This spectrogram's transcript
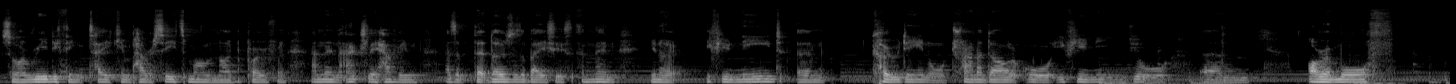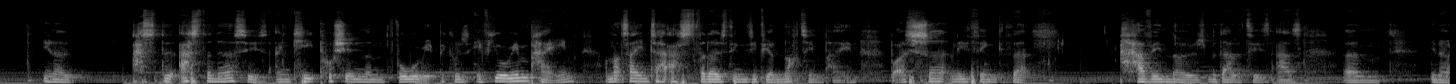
so I really think taking paracetamol and ibuprofen, and then actually having as a, those as a basis, and then you know if you need um, codeine or tramadol, or if you need your um, Oramorph, you know, ask the ask the nurses and keep pushing them for it because if you're in pain, I'm not saying to ask for those things if you're not in pain, but I certainly think that having those modalities as um, you know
